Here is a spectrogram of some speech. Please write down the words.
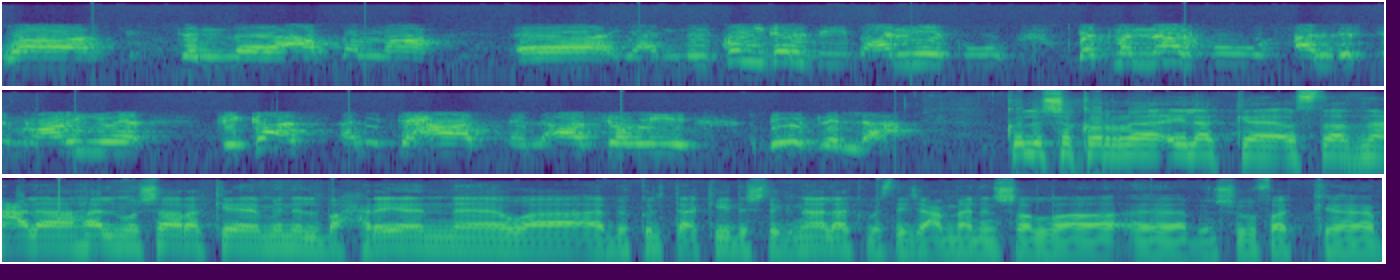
وكابتن عبد الله آه، يعني من كل قلبي بعنيكم وبتمنى لكم الاستمرارية في كأس الاتحاد الآسيوي بإذن الله. كل الشكر لك أستاذنا على هالمشاركة من البحرين وبكل تأكيد اشتقنا لك بس تيجي عمان إن شاء الله آه، بنشوفك. آه،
